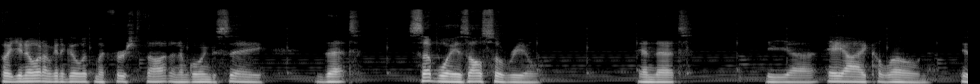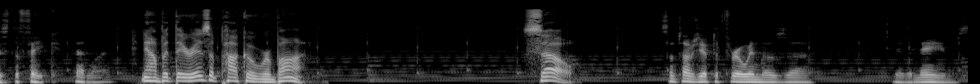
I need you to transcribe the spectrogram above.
but you know what? I'm going to go with my first thought, and I'm going to say that Subway is also real, and that the uh, AI cologne is the fake headline. Now, but there is a Paco Rabanne. So, Sometimes you have to throw in those, uh, you know, the names.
